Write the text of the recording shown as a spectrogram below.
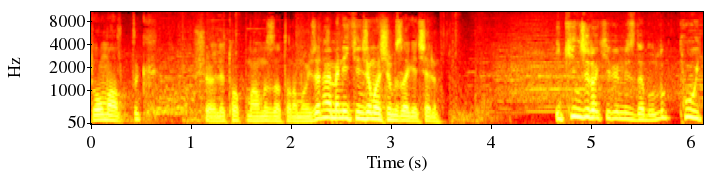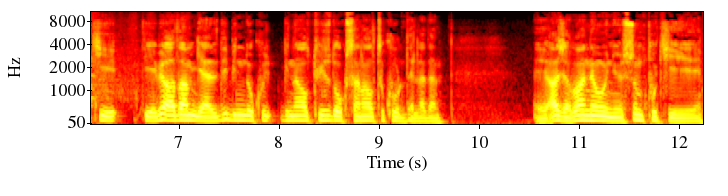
domalttık. Şöyle tokmağımızla atalım o yüzden. Hemen ikinci maçımıza geçelim. İkinci rakibimizi de bulduk. Puki diye bir adam geldi. 19 1696 kurdeleden. E, acaba ne oynuyorsun Puki?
